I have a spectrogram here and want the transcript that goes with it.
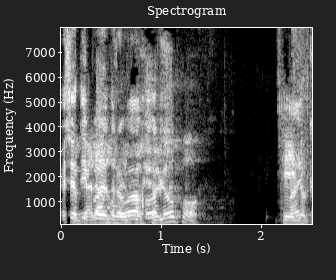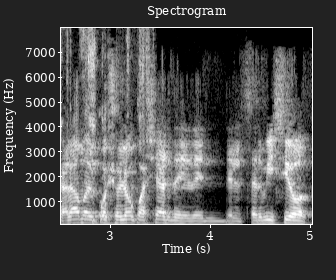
ese que hablamos del pollo loco. Sí, lo que hablamos del pollo loco ayer del servicio.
